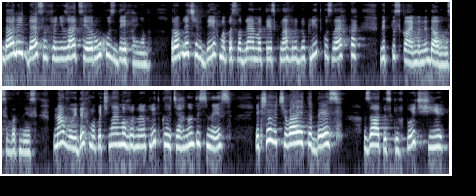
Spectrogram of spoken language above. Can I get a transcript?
Далі йде синхронізація руху з диханням. Роблячи вдих, ми послабляємо тиск на грудну клітку, злегка відпускаємо, не давимо себе вниз. На видих ми починаємо грудною кліткою тягнутися вниз. Якщо відчуваєте десь затиски в плечі,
